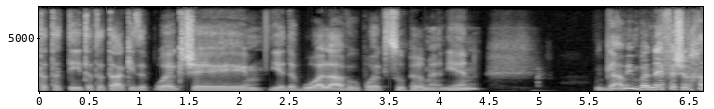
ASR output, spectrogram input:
טטטי טטטה כי זה פרויקט שידברו עליו והוא פרויקט סופר מעניין. גם אם בנפש שלך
